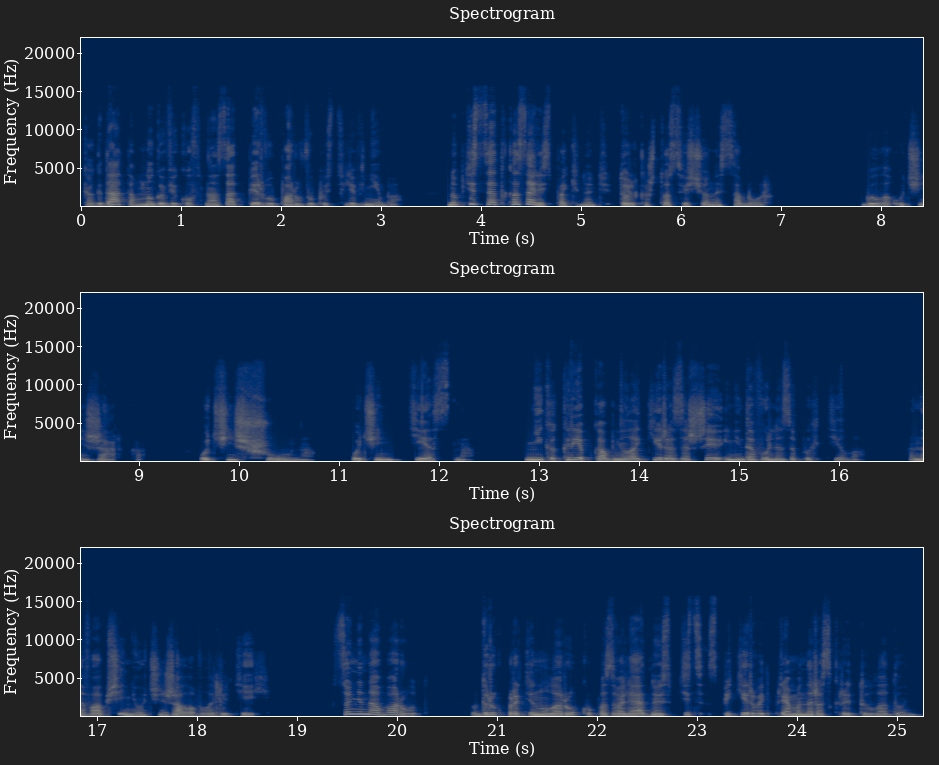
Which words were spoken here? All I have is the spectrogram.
Когда-то, много веков назад, первую пару выпустили в небо, но птицы отказались покинуть только что освященный собор. Было очень жарко. Очень шумно, очень тесно. Ника крепко обняла Кира за шею и недовольно запыхтела. Она вообще не очень жаловала людей. Соня, наоборот, вдруг протянула руку, позволяя одной из птиц спикировать прямо на раскрытую ладонь.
